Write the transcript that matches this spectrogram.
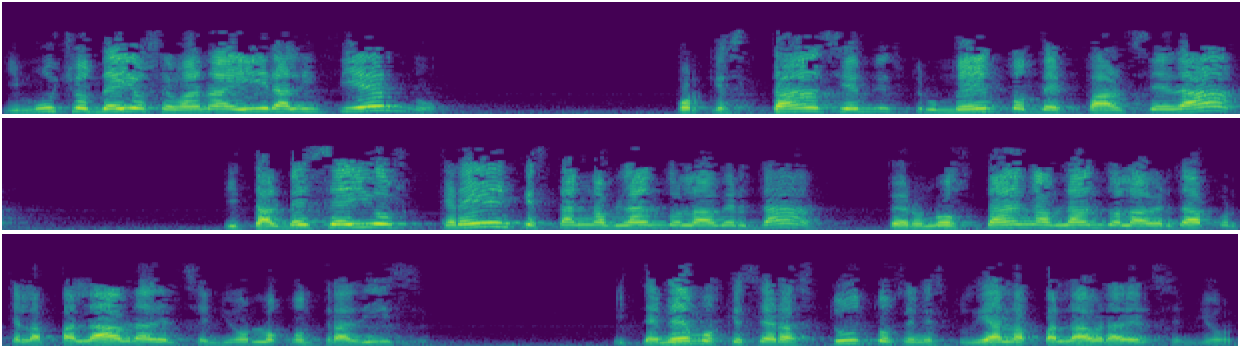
Y muchos de ellos se van a ir al infierno. Porque están siendo instrumentos de falsedad. Y tal vez ellos creen que están hablando la verdad, pero no están hablando la verdad porque la palabra del Señor lo contradice. Y tenemos que ser astutos en estudiar la palabra del Señor.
